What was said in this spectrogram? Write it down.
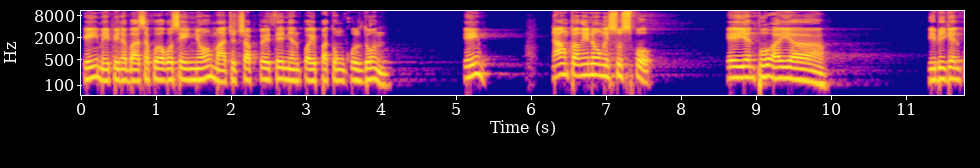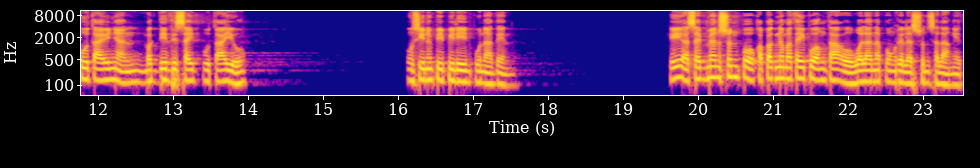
Okay, may pinabasa po ako sa inyo, Matthew chapter 10, yan po ay patungkol doon. Okay? Na ang Panginoong Isus po, eh yan po ay ah, bibigyan po tayo niyan, magde-decide po tayo kung sino pipiliin po natin. Okay, as I've mentioned po, kapag namatay po ang tao, wala na pong relasyon sa langit.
